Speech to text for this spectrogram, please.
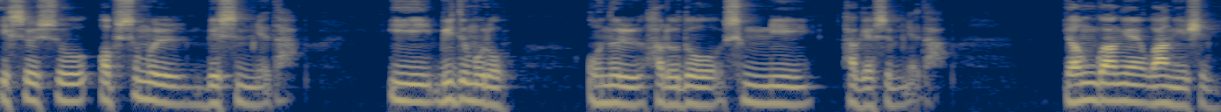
있을 수 없음을 믿습니다. 이 믿음으로 오늘 하루도 승리하겠습니다. 영광의 왕이신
